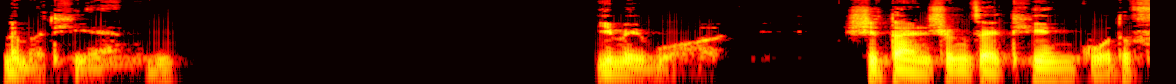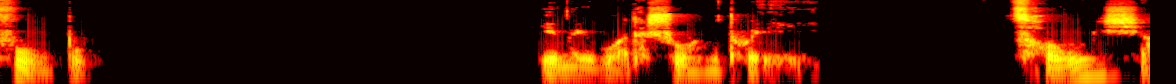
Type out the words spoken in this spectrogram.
那么甜，因为我是诞生在天国的腹部，因为我的双腿从小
